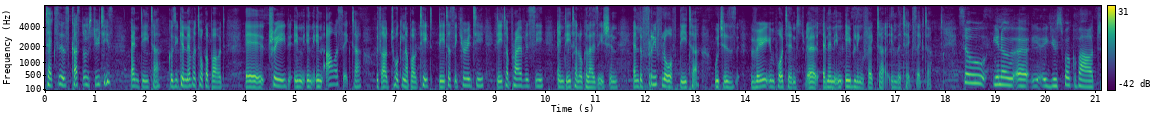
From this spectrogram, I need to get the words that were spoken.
taxes, customs duties, and data, because you can never talk about uh, trade in, in, in our sector without talking about tat- data security, data privacy, and data localization, and the free flow of data, which is very important uh, and an enabling factor in the tech sector. So, you know, uh, y- you spoke about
